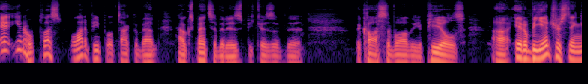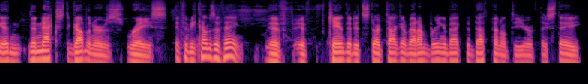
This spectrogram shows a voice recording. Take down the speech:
And, you know, plus a lot of people have talked about how expensive it is because of the the cost of all the appeals. Uh, it'll be interesting in the next governor's race if it becomes a thing. If if candidates start talking about I'm bringing back the death penalty, or if they stay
